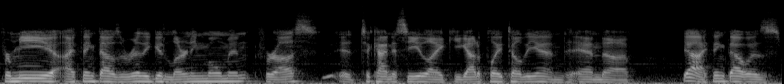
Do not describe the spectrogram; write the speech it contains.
for me, I think that was a really good learning moment for us it, to kind of see like you got to play till the end, and uh, yeah, I think that was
